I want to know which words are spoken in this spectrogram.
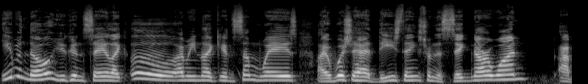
even though you can say, like, oh, I mean, like in some ways, I wish I had these things from the Cygnar one. Uh,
